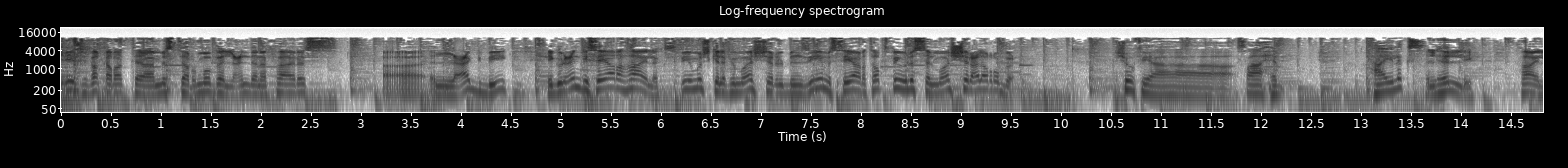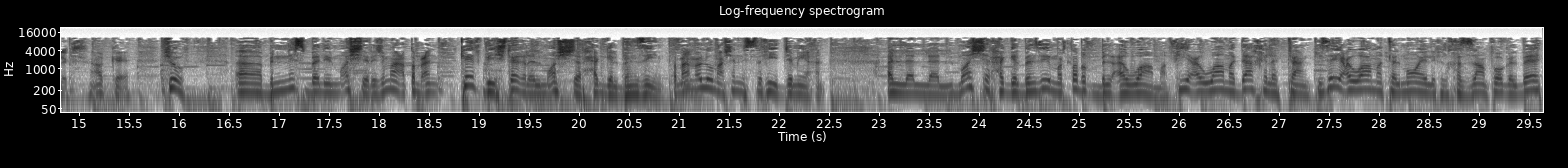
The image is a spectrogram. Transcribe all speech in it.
جديد في فقرة آه، مستر موبل عندنا فارس آه، العقبي يقول عندي سيارة هايلكس في مشكلة في مؤشر البنزين السيارة تطفي ولسه المؤشر على الربع شوف يا صاحب هايلكس؟ الهلي. هايلكس. okay. شوف آه بالنسبة للمؤشر يا جماعة طبعا كيف بيشتغل المؤشر حق البنزين؟ طبعا معلومة عشان نستفيد جميعا. المؤشر حق البنزين مرتبط بالعوامة. في عوامة داخل ال tank زي عوامة الموية اللي في الخزان فوق البيت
